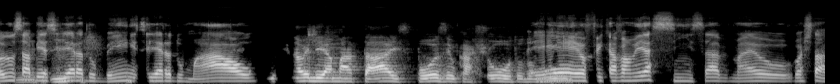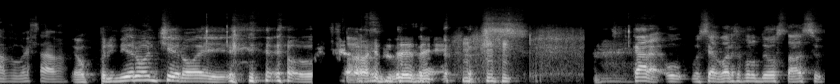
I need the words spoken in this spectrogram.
Eu não sabia se ele era do bem, se ele era do mal. No final ele ia matar a esposa e o cachorro, todo mundo. É, eu ficava meio assim, sabe? Mas eu gostava, eu gostava. É o primeiro anti-herói. Herói do desenho. Cara, você agora você falou do Eustácio,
